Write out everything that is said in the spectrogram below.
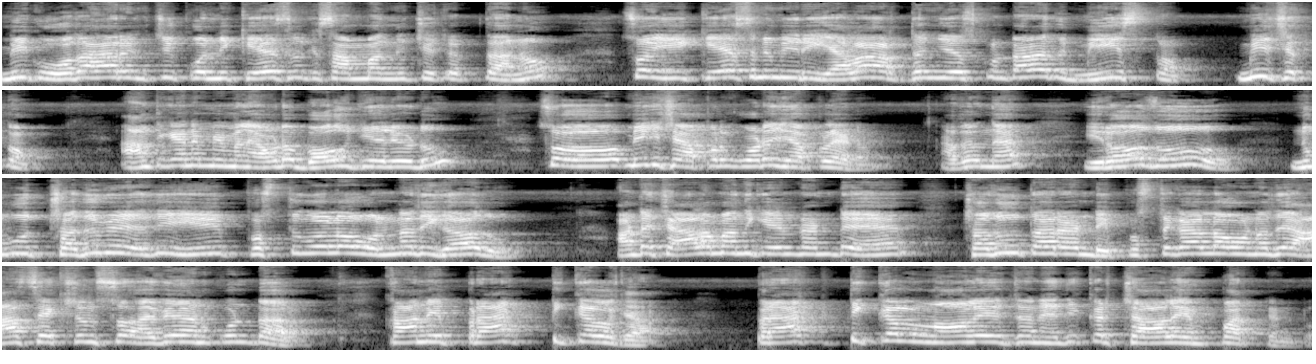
మీకు ఉదాహరించి కొన్ని కేసులకు సంబంధించి చెప్తాను. సో ఈ కేసుని మీరు ఎలా అర్థం చేసుకుంటారో అది మీ ఇష్టం మీ చిత్తం. అంతకని మిమ్మల్ని ఎవడో బాగు చేయలేడు. సో మీకు చెప్పడం కూడా చెప్పలేడు. అర్థందా ఈరోజు నువ్వు చదివేది పుస్తకంలో ఉన్నది కాదు. అంటే చాలామందికి ఏంటంటే చదువుతారండి పుస్తకాల్లో ఉన్నది ఆ సెక్షన్స్ అవే అనుకుంటారు. కానీ ప్రాక్టికల్గా ప్రాక్టికల్ నాలెడ్జ్ అనేది ఇక్కడ చాలా ఇంపార్టెంట్.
